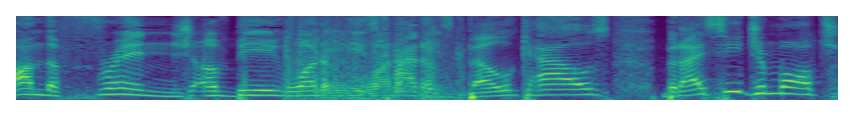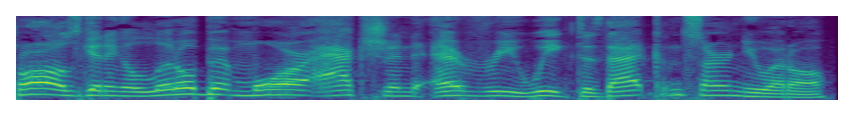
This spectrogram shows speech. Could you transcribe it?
on the fringe of being one of these kind of bell cows, but I see Jamaal Charles getting a little bit more action every week. Does that concern you at all?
